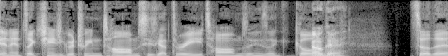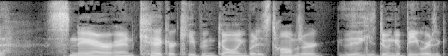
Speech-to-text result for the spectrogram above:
and it's like changing between toms. He's got three toms, and he's like going. Okay. like- so the snare and kick are keeping going, but his toms are he's doing a beat where he's like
